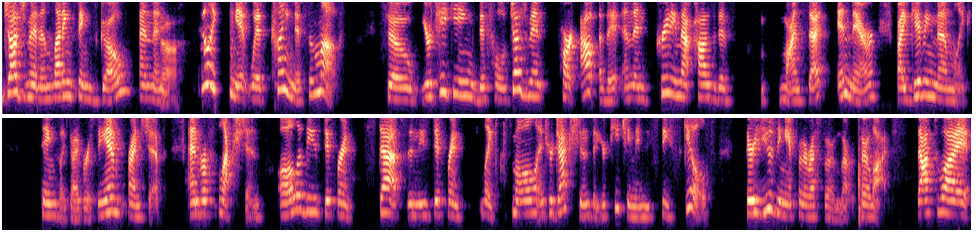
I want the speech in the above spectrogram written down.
judgment and letting things go, and then yeah. filling it with kindness and love. So you're taking this whole judgment part out of it and then creating that positive mindset in there by giving them like things like diversity and friendship and reflection all of these different steps and these different like small interjections that you're teaching them these, these skills they're using it for the rest of their, their lives that's why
